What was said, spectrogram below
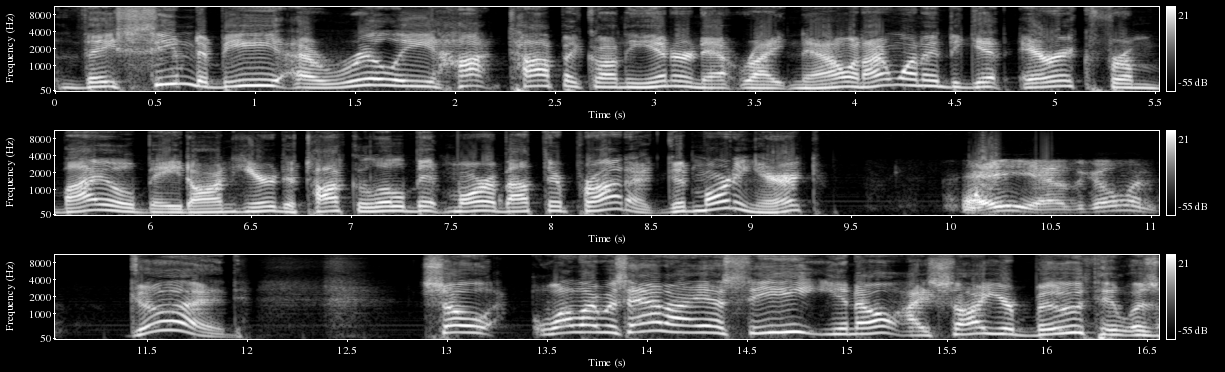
they seem to be a really hot topic on the internet right now. And I wanted to get Eric from BioBait on here to talk a little bit more about their product. Good morning, Eric. Hey, how's it going? Good. So while I was at ISE, you know, I saw your booth. It was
